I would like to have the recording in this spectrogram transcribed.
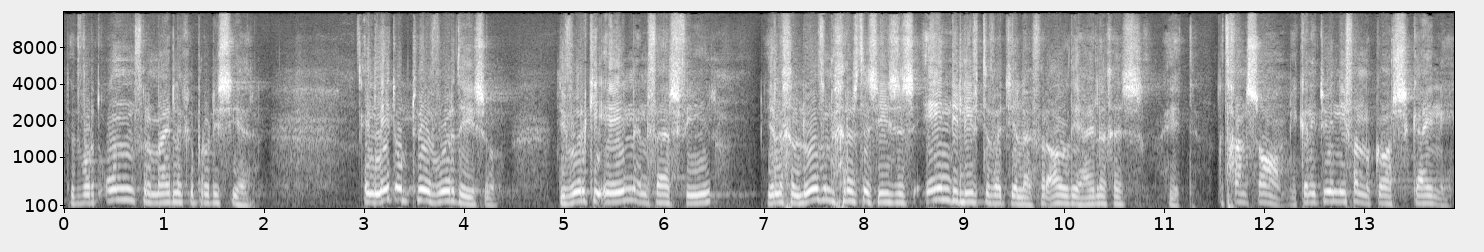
Dit word onvermydelik geproduseer. En let op twee woorde hierso. Die woordjie en in vers 4. Julle geloof in Christus Jesus en die liefde wat julle vir al die heiliges het. Dit gaan saam. Jy kan die twee nie van mekaar skei nie.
